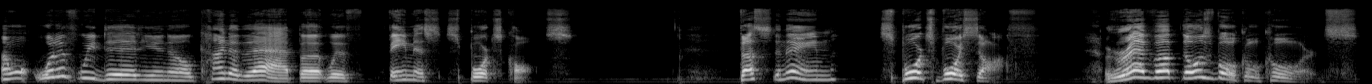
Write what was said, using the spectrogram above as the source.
I what if we did, you know, kind of that, but with famous sports calls? Thus the name Sports Voice Off. Rev up those vocal cords.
